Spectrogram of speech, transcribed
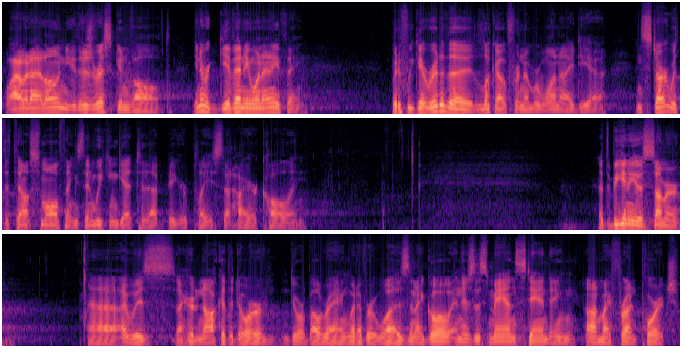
Why would I loan you? There's risk involved. You never give anyone anything. But if we get rid of the look out for number one idea and start with the th- small things, then we can get to that bigger place, that higher calling. At the beginning of the summer, uh, I was I heard a knock at the door, doorbell rang, whatever it was, and I go and there's this man standing on my front porch,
